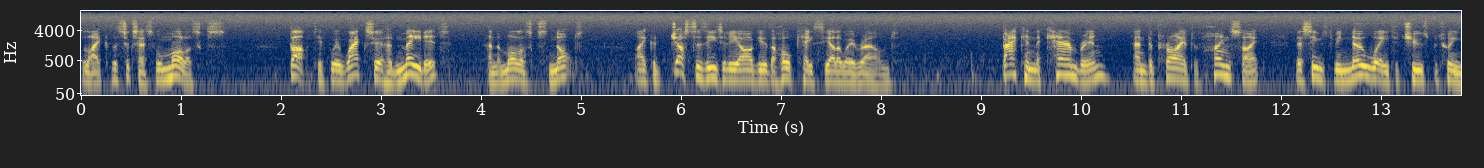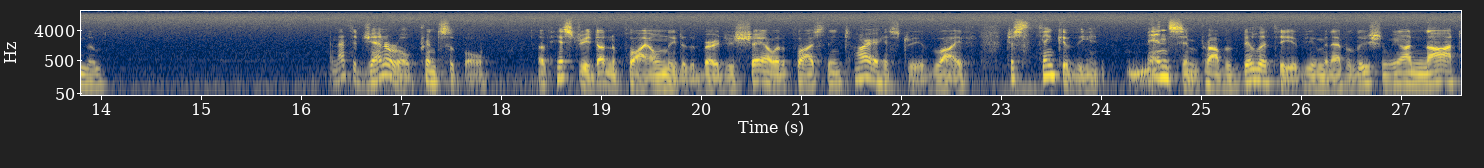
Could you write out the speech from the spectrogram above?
like the successful mollusks. But if Wiwaxia had made it, and the mollusks not, I could just as easily argue the whole case the other way round. Back in the Cambrian, and deprived of hindsight, there seems to be no way to choose between them. And that's a general principle of history. It doesn't apply only to the Burgess Shale. It applies to the entire history of life. Just think of the immense improbability of human evolution. We are not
